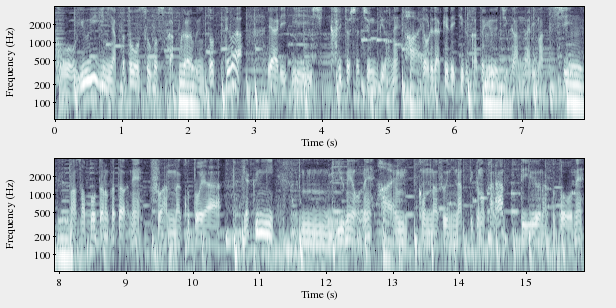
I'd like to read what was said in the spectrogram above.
こう有意義にやっぱどう過ごすかクラブにとってはやはりしっかりとした準備をね、はい、どれだけできるかという時間になりますし、まあ、サポーターの方はね不安なことや逆に、うん、夢をね、はい、うん、こんな風になっていくのかなっていうようなことをね、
